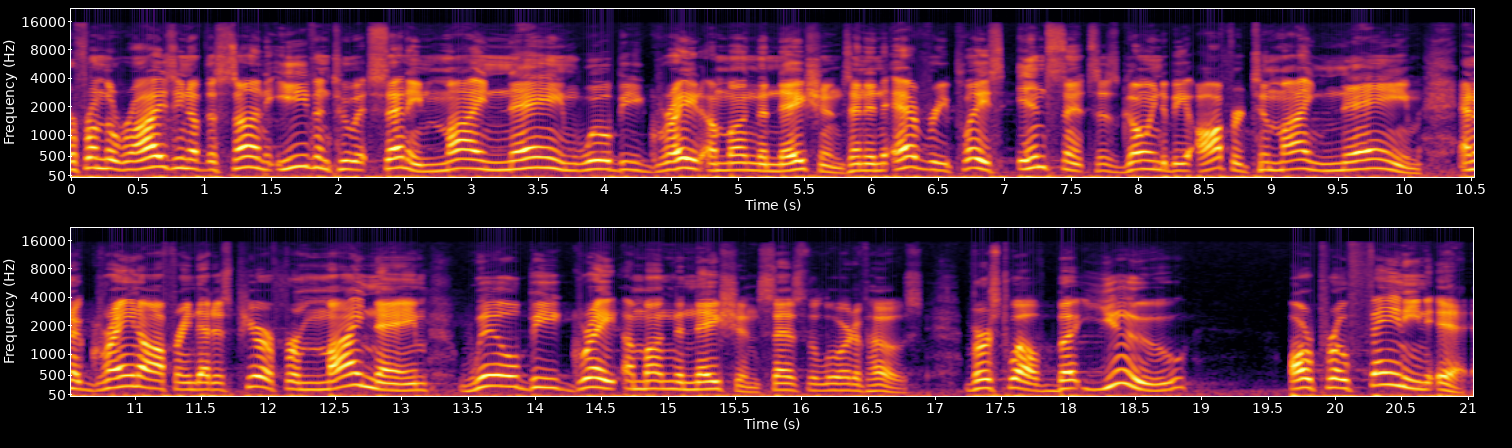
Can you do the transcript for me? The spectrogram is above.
For from the rising of the sun even to its setting, my name will be great among the nations, and in every place incense is going to be offered to my name, and a grain offering that is pure, for my name will be great among the nations, says the Lord of hosts. Verse 12, but you are profaning it.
